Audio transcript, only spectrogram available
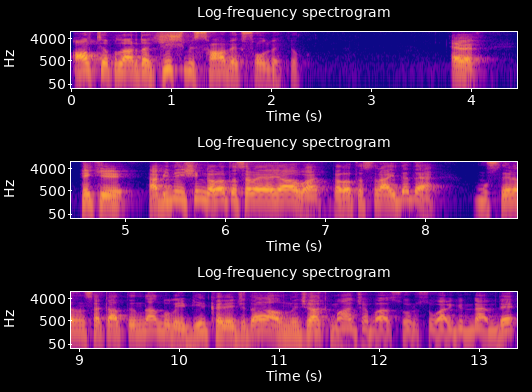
Altyapılarda hiç mi sağ bek, sol bek yok? Evet. Peki ha bir de işin Galatasaray ayağı var. Galatasaray'da da Muslera'nın sakatlığından dolayı bir kaleci daha alınacak mı acaba sorusu var gündemde.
